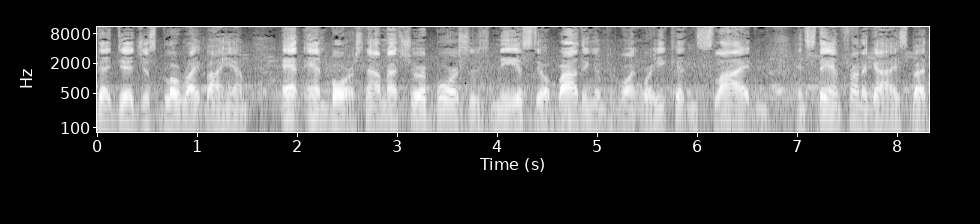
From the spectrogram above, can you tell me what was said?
they did just blow right by him and, and Boris. Now, I'm not sure if Boris's knee is still bothering him to the point where he couldn't slide and, and stay in front of guys, but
